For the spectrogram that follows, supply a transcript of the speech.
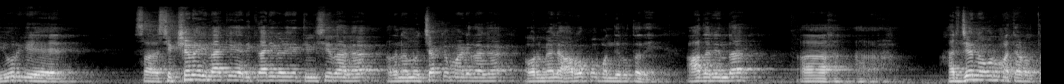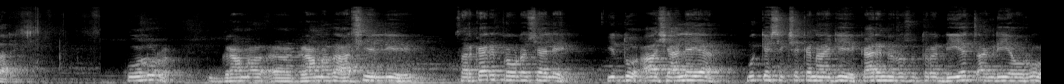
ಇವರಿಗೆ ಸ ಶಿಕ್ಷಣ ಇಲಾಖೆ ಅಧಿಕಾರಿಗಳಿಗೆ ತಿಳಿಸಿದಾಗ ಅದನ್ನು ಚೆಕ್ ಮಾಡಿದಾಗ ಅವರ ಮೇಲೆ ಆರೋಪ ಬಂದಿರುತ್ತದೆ. ಆದ್ದರಿಂದ ಹರ್ಜನ್ ಅವರು ಮಾತಾಡುತ್ತಾರೆ. ಕೋಲೂರು ಗ್ರಾಮ ಗ್ರಾಮದ ಆರ್ಸಿಯಲ್ಲಿ ಸರ್ಕಾರಿ ಪ್ರೌಢಶಾಲೆ ಇದ್ದು ಆ ಶಾಲೆಯ ಮುಖ್ಯ ಶಿಕ್ಷಕನಾಗಿ ಕಾರ್ಯನಿರ್ವಹಿಸುತ್ತಿರುವ ಡಿ ಎಚ್ ಅಂಗಡಿಯವರು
